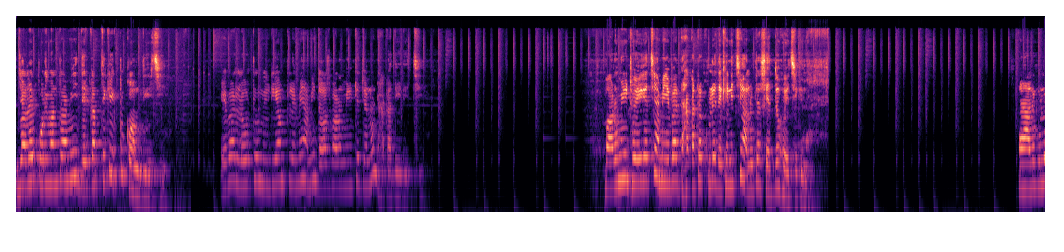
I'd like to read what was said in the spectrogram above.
জলের পরিমাণটা আমি দেড় কাপ থেকে একটু কম দিয়েছি। এবার লো টু মিডিয়াম ফ্লেমে আমি দশ বারো মিনিটের জন্য ঢাকা দিয়ে দিচ্ছি। বারো মিনিট হয়ে গেছে, আমি এবার ঢাকাটা খুলে দেখে নিচ্ছি আলুটা সেদ্ধ হয়েছে কিনা। আলুগুলো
